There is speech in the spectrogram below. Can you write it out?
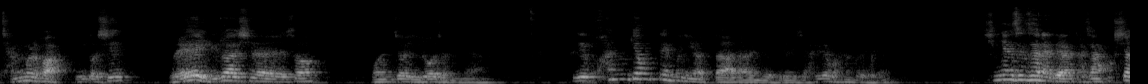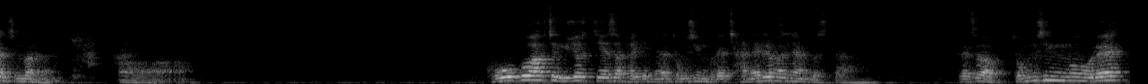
작물화 이것이 왜 유라시아에서 먼저 이루어졌느냐? 그게 환경 때문이었다라는 얘기를 이제 하려고 하는 거예요. 식량 생산에 대한 가장 확실한 증거는 어, 고고학적 유적지에서 발견되는 동식물의 잔해를 확인하는 것이다. 그래서 동식물의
